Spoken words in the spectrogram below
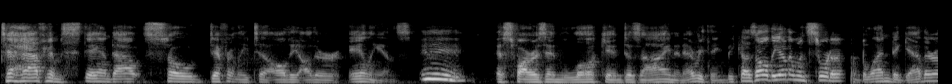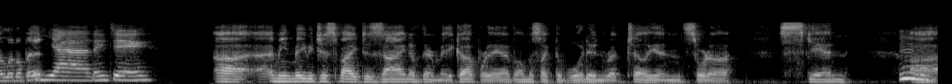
to have him stand out so differently to all the other aliens Mm, as far as in look and design and everything, because all the other ones sort of blend together a little bit. yeah, they do. Uh, I mean, maybe just by design of their makeup, where they have almost like the wooden reptilian sort of skin. Mm. Uh,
